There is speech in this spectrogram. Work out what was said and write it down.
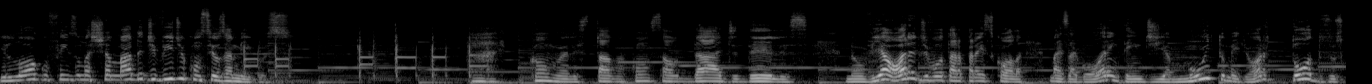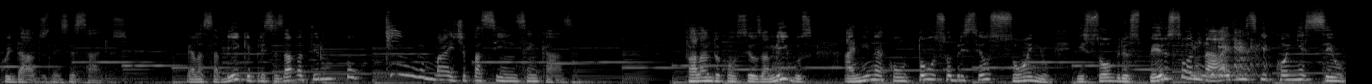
e logo fez uma chamada de vídeo com seus amigos. Ai, como ela estava com saudade deles! Não via a hora de voltar para a escola, mas agora entendia muito melhor todos os cuidados necessários. Ela sabia que precisava ter um pouquinho mais de paciência em casa. Falando com seus amigos, a Nina contou sobre seu sonho e sobre os personagens que conheceu.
